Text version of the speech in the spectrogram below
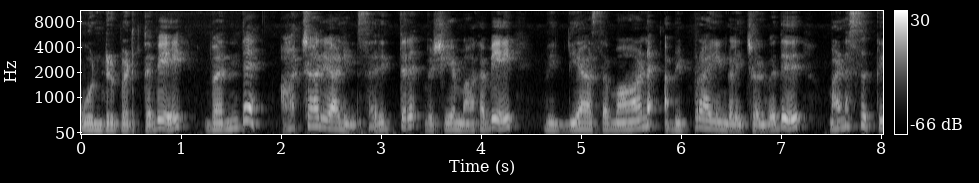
ஒன்றுபடுத்தவே வந்த ஆச்சாரியாளின் சரித்திர விஷயமாகவே வித்தியாசமான அபிப்பிராயங்களை சொல்வது மனசுக்கு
